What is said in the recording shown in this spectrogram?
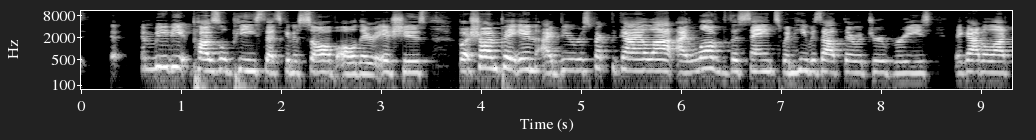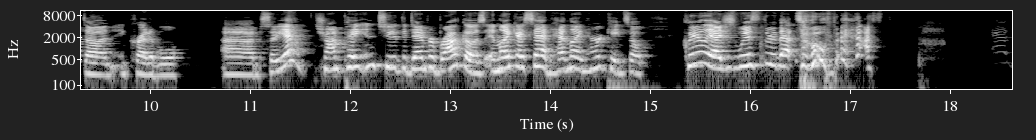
immediate puzzle piece that's going to solve all their issues. But Sean Payton, I do respect the guy a lot. I loved the Saints when he was out there with Drew Brees. They got a lot done. Incredible. Um, so yeah, Sean Payton to the Denver Broncos, and like I said, headline hurricane. So clearly, I just whizzed through that so fast.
